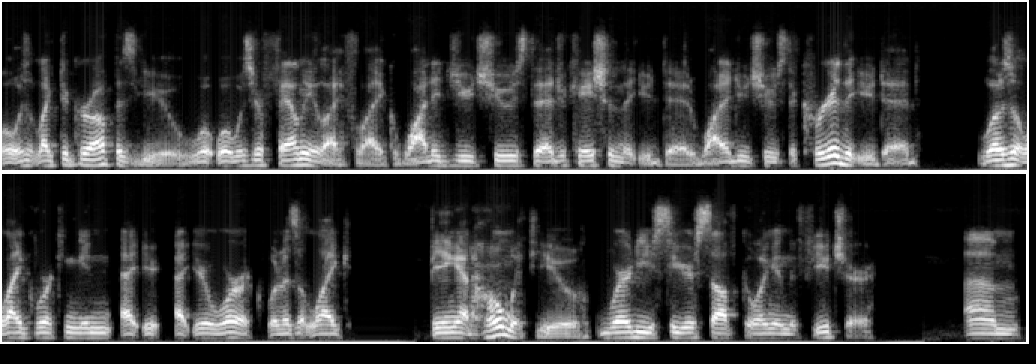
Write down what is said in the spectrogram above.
what was it like to grow up as you? What, what was your family life like? Why did you choose the education that you did? Why did you choose the career that you did? What is it like working in at your, at your work? What is it like being at home with you? Where do you see yourself going in the future? Um,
